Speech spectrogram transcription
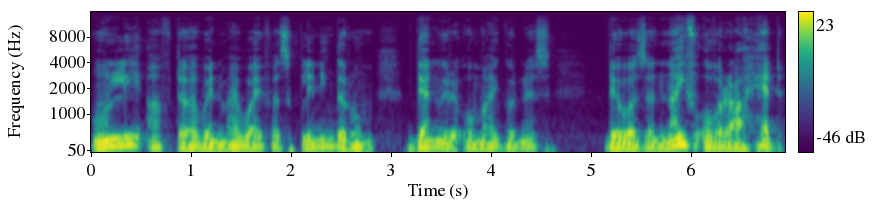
Only after when my wife was cleaning the room, then we were, oh my goodness, there was a knife over our head.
